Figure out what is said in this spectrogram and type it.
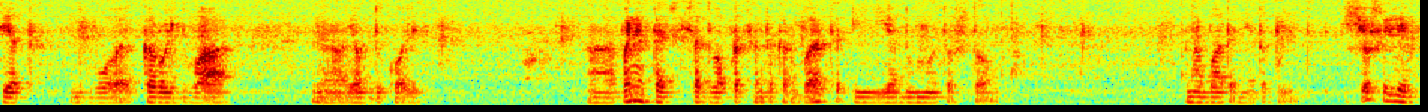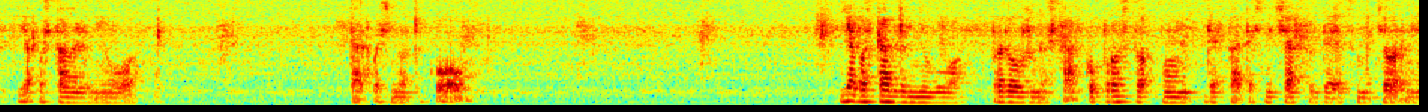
сет двое, король 2, э, я буду колить. Э, оппонент ставит 62% конвert, и я думаю то, что на батоне это будет еще шире. Я поставлю в него так, восьмерки кол. Я поставлю в него продолженную ставку, просто он достаточно часто сдается на терне.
